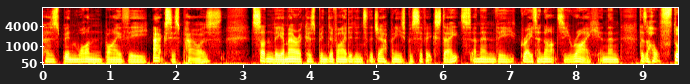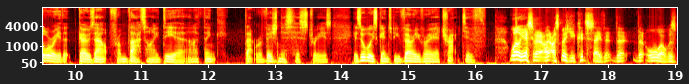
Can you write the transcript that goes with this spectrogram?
has been won by the Axis powers. Suddenly, America's been divided into the Japanese Pacific states and then the Greater Nazi Reich. And then there's a whole story that goes out from that idea. And I think that revisionist history is, is always going to be very, very attractive. Well, yes, I, I suppose you could say that, that, that Orwell was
